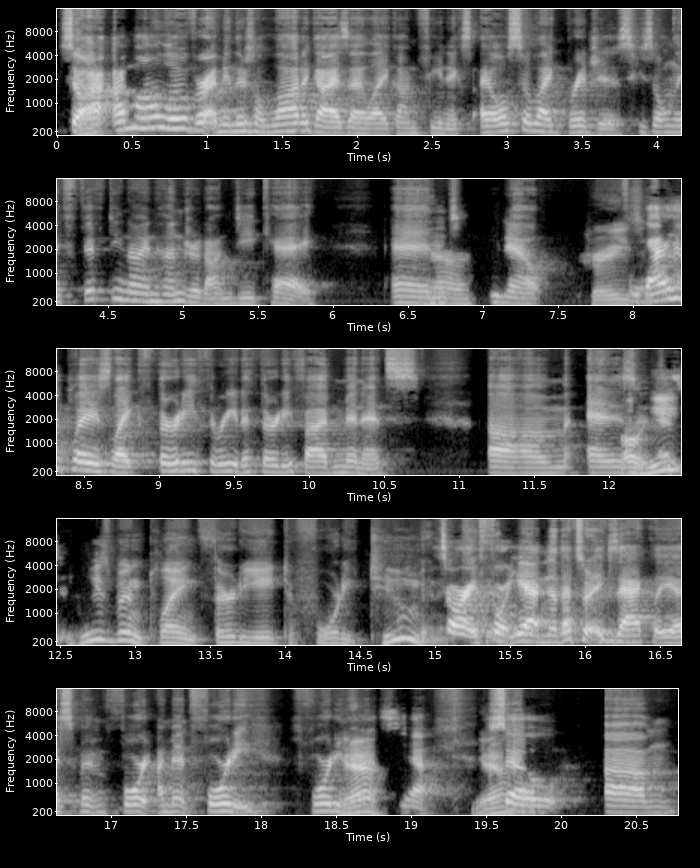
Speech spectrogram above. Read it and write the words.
So yeah. I, am all over. I mean, there's a lot of guys I like on Phoenix. I also like Bridges. He's only 5,900 on DK. And, yeah. you know, Crazy. guy who plays like 33 to 35 minutes. Um, and oh, he, he's been playing 38 to 42 minutes. Sorry, for yeah, no, that's what exactly. I spent four, I meant 40, 40 yeah. minutes. Yeah. yeah. So, um,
